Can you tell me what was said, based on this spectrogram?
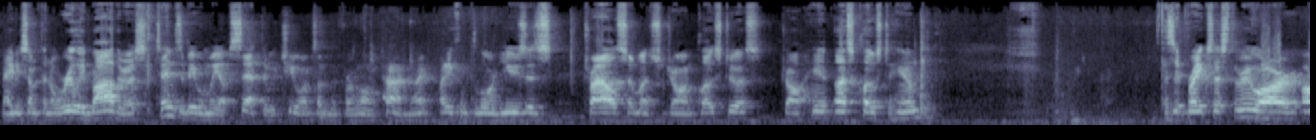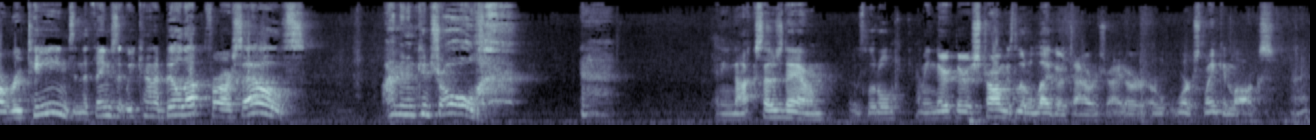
Maybe something will really bother us. It tends to be when we upset that we chew on something for a long time, right? Why do you think the Lord uses trials so much to draw him close to us, draw him, us close to Him? Because it breaks us through our, our routines and the things that we kind of build up for ourselves. I'm in control. and He knocks those down those little, I mean, they're, they're as strong as little Lego towers, right? Or, or worse, Lincoln logs, right?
